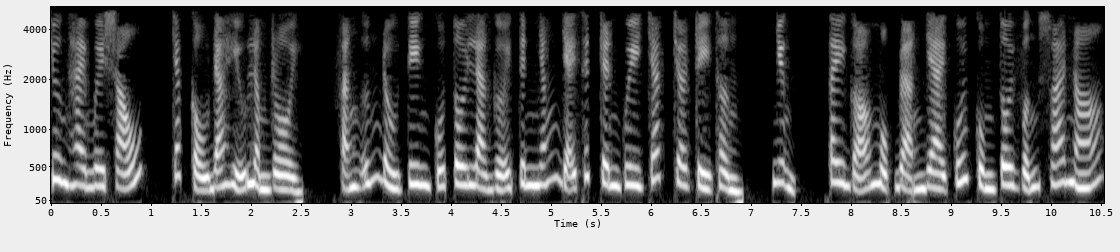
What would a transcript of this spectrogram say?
chương 26, chắc cậu đã hiểu lầm rồi, phản ứng đầu tiên của tôi là gửi tin nhắn giải thích trên quy chắc cho trì thần, nhưng, tay gõ một đoạn dài cuối cùng tôi vẫn xóa nó,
